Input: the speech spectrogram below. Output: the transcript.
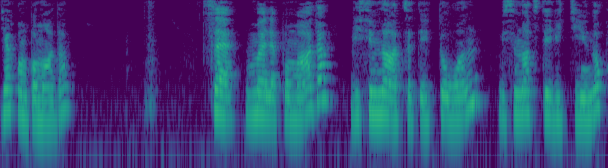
Як вам помада? Це в мене помада, 18 тон, 18 відтінок.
